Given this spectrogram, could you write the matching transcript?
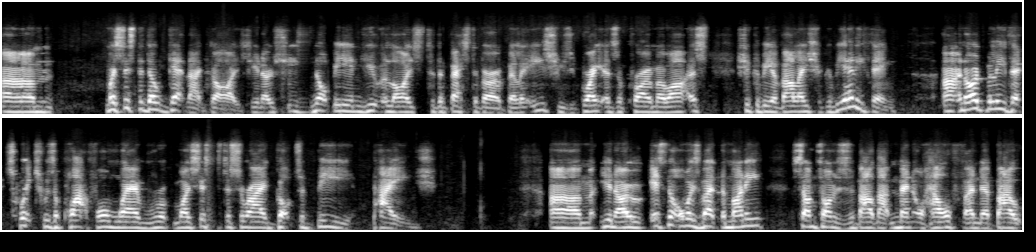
Um, my sister don't get that, guys. You know, she's not being utilized to the best of her abilities. She's great as a promo artist. She could be a valet. She could be anything. Uh, and I believe that Twitch was a platform where my sister Saraya got to be Paige. Um, you know, it's not always about the money. Sometimes it's about that mental health and about,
